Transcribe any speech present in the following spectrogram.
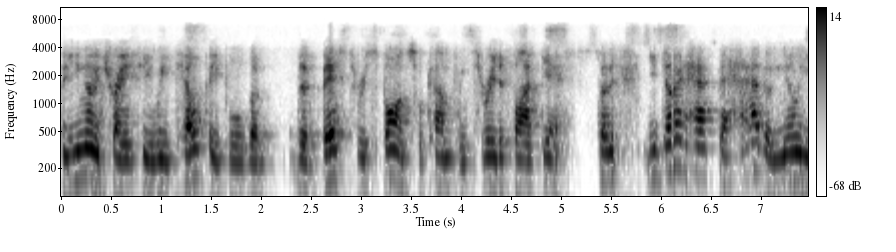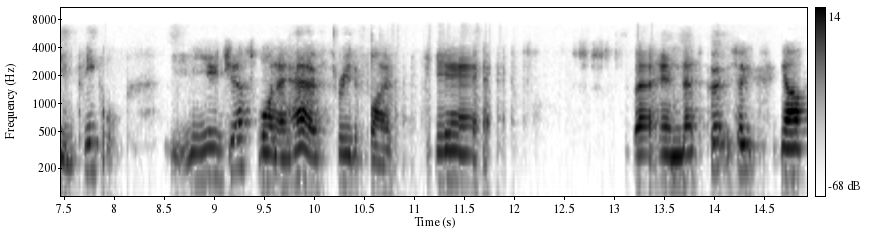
But you know, Tracy, we tell people the the best response will come from three to five guests. So you don't have to have a million people. You just want to have three to five But, and that's perfect. So now,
